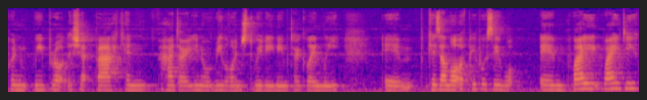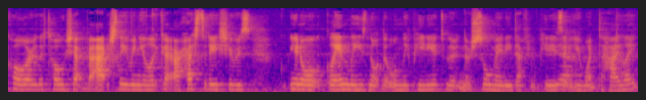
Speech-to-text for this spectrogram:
when we brought the ship back and had her, you know, relaunched, we renamed her Glenlee um, because a lot of people say, "What? Um, why? Why do you call her the tall ship?" But actually, when you look at her history, she was, you know, Glenlee's not the only period. There, there's so many different periods Yeah. that you want to highlight.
